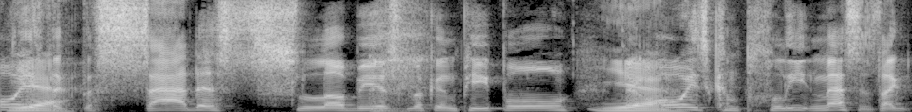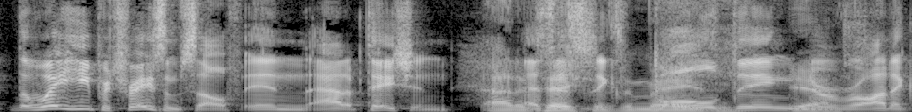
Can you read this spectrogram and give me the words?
always Yeah. like the saddest, slubbiest looking people. Yeah. They're always complete messes. Like the way he portrays himself in adaptation adaptation as this Adaptation's like, balding, Yeah. neurotic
